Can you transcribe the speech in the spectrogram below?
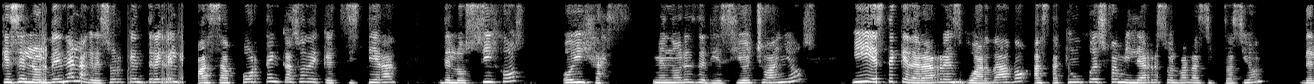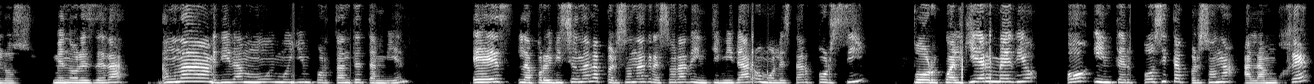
que se le ordene al agresor que entregue el pasaporte en caso de que existiera de los hijos o hijas menores de 18 años y este quedará resguardado hasta que un juez familiar resuelva la situación de los menores de edad. Una medida muy, muy importante también es la prohibición a la persona agresora de intimidar o molestar por sí, por cualquier medio o interpósita persona a la mujer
